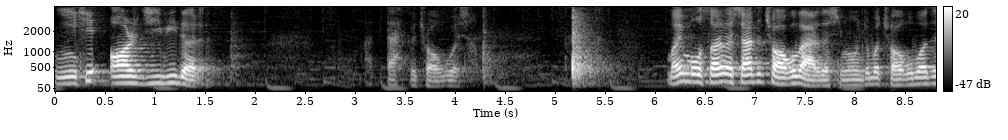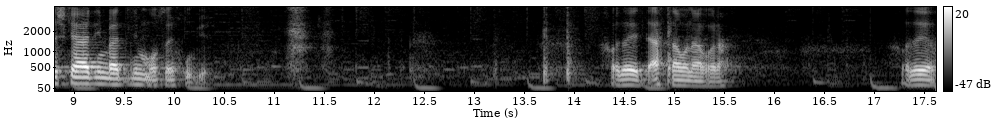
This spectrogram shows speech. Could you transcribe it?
این یکی RGB داره. دست به چاقو ما این موسا رو به شرط چاقو برداشتیم. اونجا با چاقو بازش کردیم بعد دیدیم موسای خوبیه. خدای دستمو نبارم خدایا.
